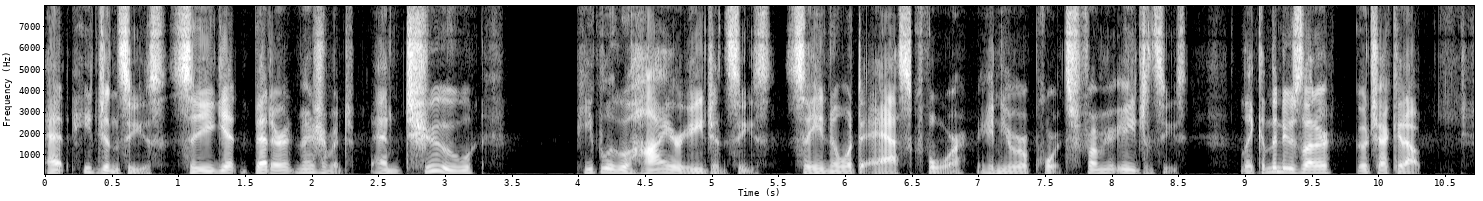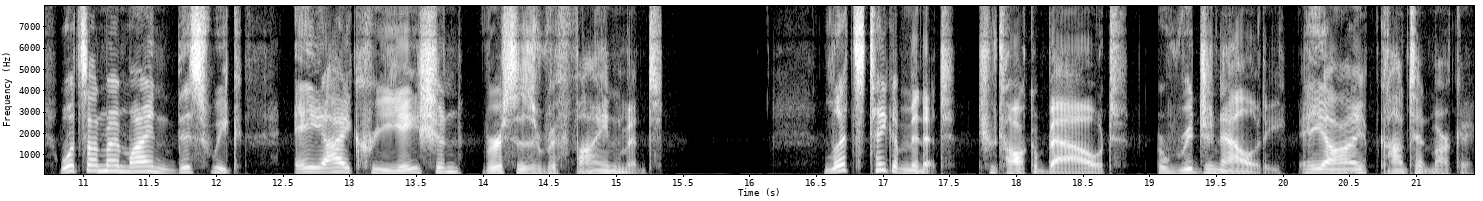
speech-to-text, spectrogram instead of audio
at agencies, so you get better at measurement. And two, people who hire agencies, so you know what to ask for in your reports from your agencies. Link in the newsletter, go check it out. What's on my mind this week? AI creation versus refinement. Let's take a minute to talk about originality, AI content marketing.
